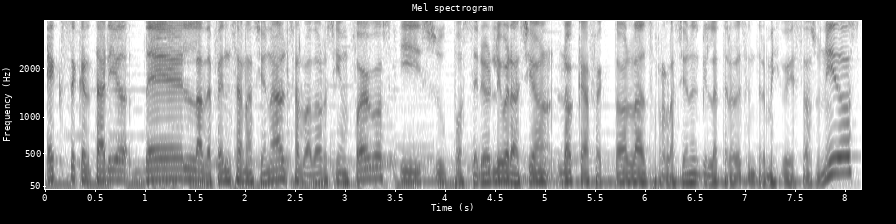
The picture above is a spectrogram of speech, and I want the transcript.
ex secretario de la Defensa Nacional, Salvador Cienfuegos, y su posterior liberación, lo que afectó las relaciones bilaterales entre México y Estados Unidos.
